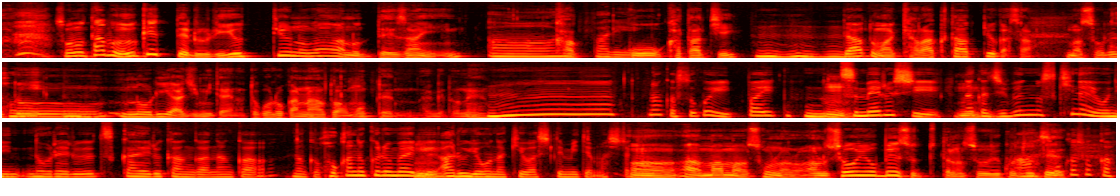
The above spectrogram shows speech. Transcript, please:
その多分受けてる理由っていうのがあのデザイン格り。好形うんうんうん。であとまあキャラクターっていうかさ、まあ、それとのり味みたいなところかなとは思ってるんだけどねう。ーんなんかすごいいっぱい積めるし、うん。なんか自分の好きなように乗れる使える感がなんかなんか他の車よりあるような気はして見てましたけど、ああまあまあそうなの。あの商用ベースって言ったらそういうことでうかそうか、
